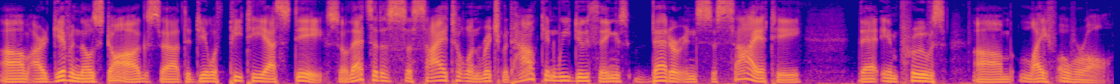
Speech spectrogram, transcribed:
um, are given those dogs uh, to deal with PTSD. So that's a societal enrichment. How can we do things better in society that improves um, life overall?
